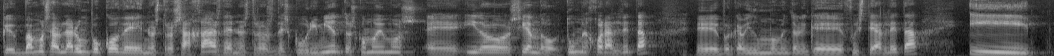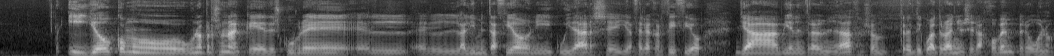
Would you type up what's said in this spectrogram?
que vamos a hablar un poco de nuestros ajás, de nuestros descubrimientos, cómo hemos eh, ido siendo tu mejor atleta, eh, porque ha habido un momento en el que fuiste atleta, y, yo como una persona que descubre la alimentación y cuidarse y hacer ejercicio ya bien entrado en edad, son 34 años, era joven, pero bueno,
